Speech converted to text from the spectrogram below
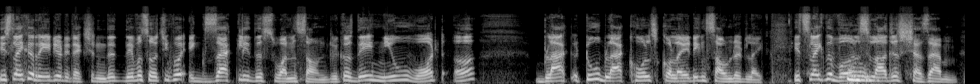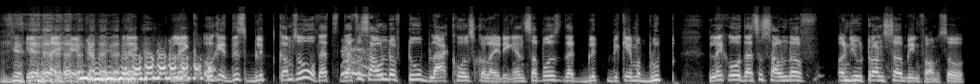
it's like a radio detection. They, they were searching for exactly this one sound because they knew what a black two black holes colliding sounded like it's like the world's largest shazam in my head like, like, okay this blip comes oh that's that's the sound of two black holes colliding and suppose that blip became a bloop like oh that's the sound of a neutron star being formed so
